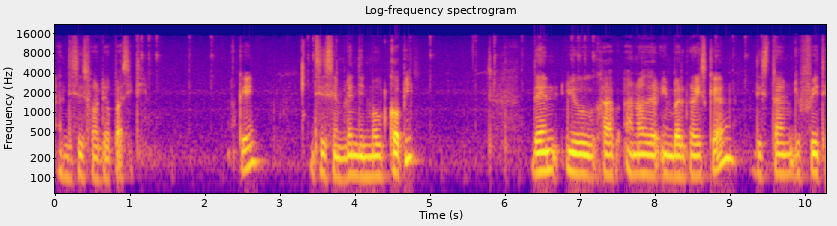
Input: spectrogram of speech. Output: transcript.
and this is for the opacity. Okay? This is in blending mode copy then you have another invert grayscale this time you fit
